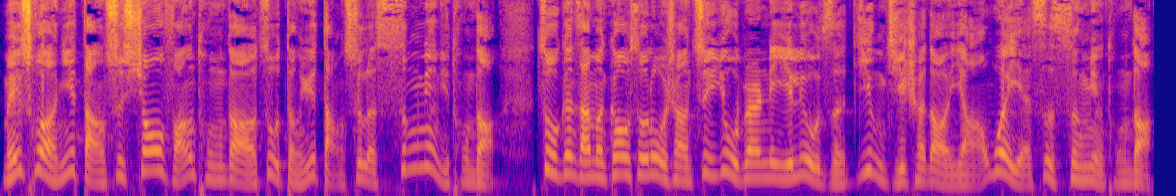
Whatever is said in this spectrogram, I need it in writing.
没错，你挡是消防通道，就等于挡是了生命的通道，就跟咱们高速路上最右边那一溜子应急车道一样，我也是生命通道，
